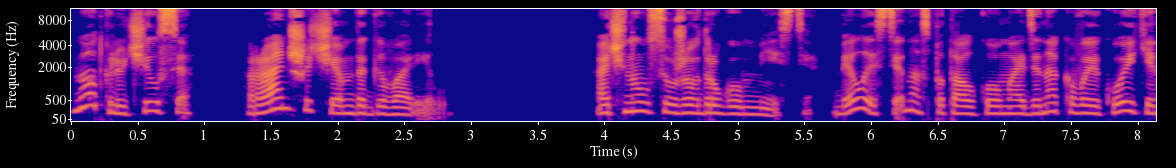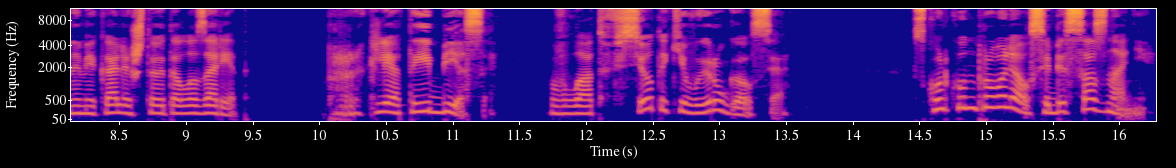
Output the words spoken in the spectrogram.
но отключился раньше, чем договорил. Очнулся уже в другом месте. Белая стена с потолком и одинаковые койки намекали, что это лазарет. Проклятые бесы! Влад все-таки выругался. Сколько он провалялся без сознания?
